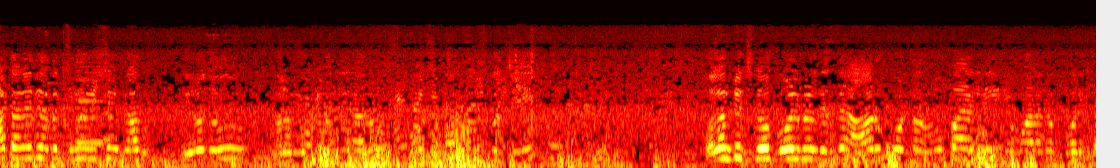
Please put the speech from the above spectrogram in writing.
ఆట అనేది ఒక చిన్న విషయం కాదు. ఈరోజు మన ముఖ్యమంత్రి గారు తీసుకొచ్చి ఒలింపిక్స్లో గోల్డ్ మెడల్ తెస్తే ఆరు కోట్ల రూపాయలని ఇవ్వాలనే కోరిక.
